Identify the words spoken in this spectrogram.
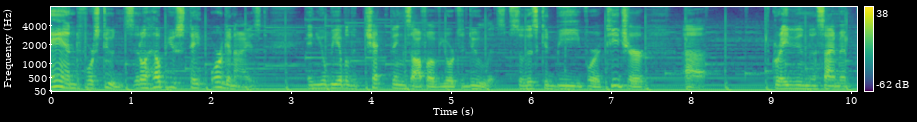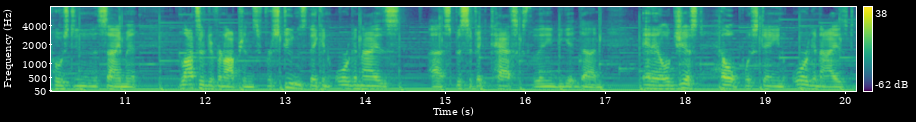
and for students. It'll help you stay organized and you'll be able to check things off of your to do list. So, this could be for a teacher uh, grading an assignment, posting an assignment, lots of different options. For students, they can organize uh, specific tasks that they need to get done, and it'll just help with staying organized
